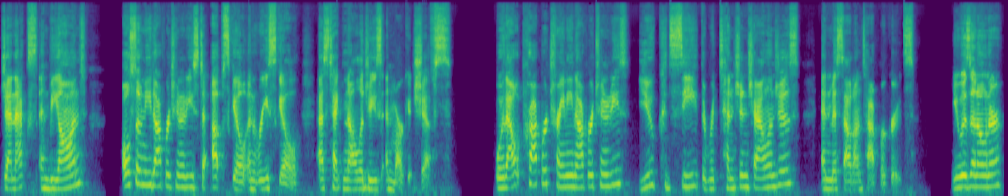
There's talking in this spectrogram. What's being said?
Gen X and beyond also need opportunities to upskill and reskill as technologies and market shifts. Without proper training opportunities, you could see the retention challenges and miss out on top recruits. You, as an owner,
